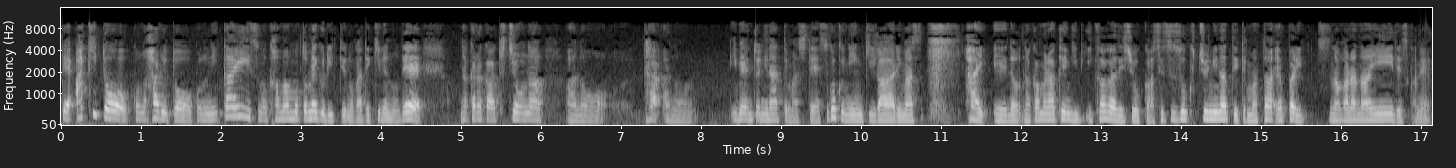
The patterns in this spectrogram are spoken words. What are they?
で、秋とこの春とこの2回その窯元巡りっていうのができるので、なかなか貴重な、あの、た、あの、イベントになってまして、すごく人気があります。はい。えー、の、中村県議いかがでしょうか？接続中になっていて、またやっぱり繋がらないですかね？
